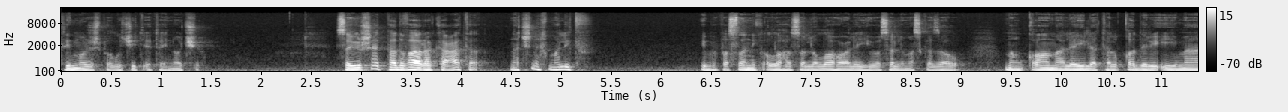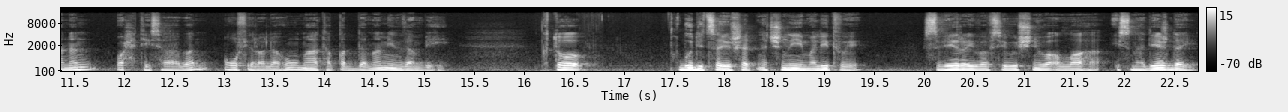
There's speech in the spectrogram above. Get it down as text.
ты можешь получить этой ночью. Совершать по два ракаата ночных молитв. Ибо посланник Аллаха, саллиллаху алейхи вассаляма, сказал, «Ман кама лейлата аль-кадри иманан ухтисабан уфира лаху ма такаддама мин замбихи». Кто будет совершать ночные молитвы с верой во Всевышнего Аллаха и с надеждой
